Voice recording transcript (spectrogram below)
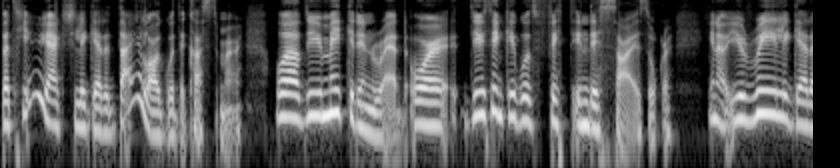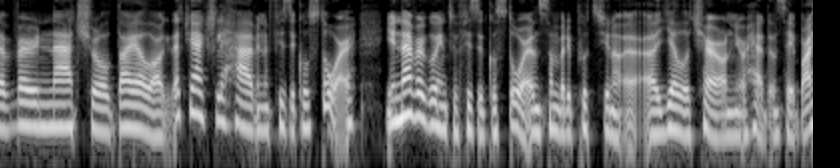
but here you actually get a dialogue with the customer well do you make it in red or do you think it would fit in this size or you know, you really get a very natural dialogue that you actually have in a physical store. You never go into a physical store and somebody puts, you know, a, a yellow chair on your head and say bye.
